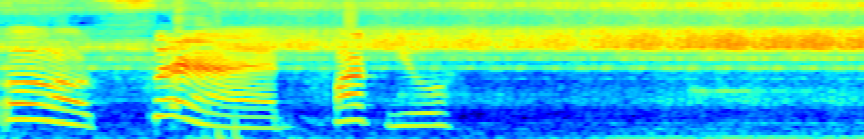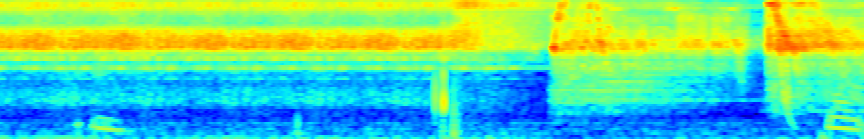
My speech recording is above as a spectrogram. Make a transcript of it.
เออ sad fuck you อืมอืม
